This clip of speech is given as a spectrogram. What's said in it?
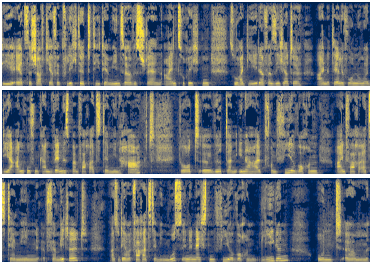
die Ärzteschaft ja verpflichtet, die Terminservicestellen einzurichten. So hat jeder Versicherte eine Telefonnummer, die er anrufen kann, wenn es beim Facharzttermin hakt. Dort äh, wird dann innerhalb von vier Wochen ein Facharzttermin vermittelt. Also der Facharzttermin muss in den nächsten vier Wochen liegen. Und ähm,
